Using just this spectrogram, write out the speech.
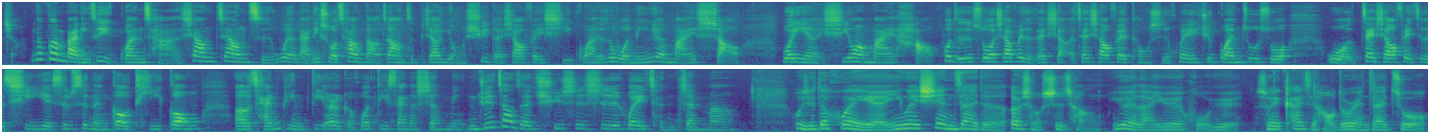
这样。那冠白你自己观察，像这样子未来你所倡导这样子比较永续的消费习惯，就是我宁愿买少。我也希望买好，或者是说消费者在消在消费同时会去关注说我在消费这个企业是不是能够提供呃产品第二个或第三个生命？你觉得这样子的趋势是会成真吗？我觉得会耶，因为现在的二手市场越来越活跃，所以开始好多人在做。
